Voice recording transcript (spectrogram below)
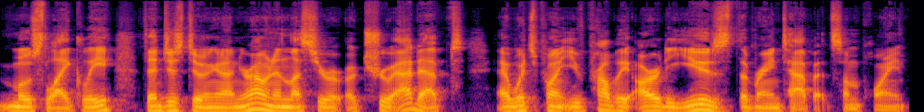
most likely, than just doing it on your own, unless you're a true adept, at which point you've probably already used the BrainTap at some point.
